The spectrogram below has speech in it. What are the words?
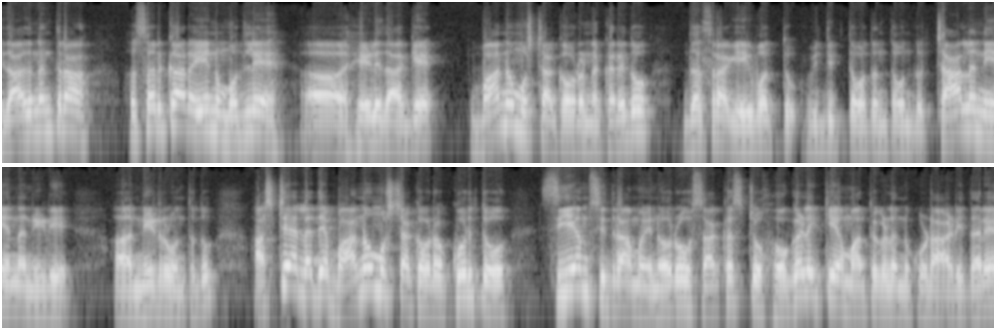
ಇದಾದ ನಂತರ ಸರ್ಕಾರ ಏನು ಮೊದಲೇ ಹೇಳಿದ ಹಾಗೆ ಬಾನು ಮುಷ್ಟಾಕ್ ಅವರನ್ನು ಕರೆದು ದಸರಾಗೆ ಇವತ್ತು ವಿದ್ಯುಕ್ತವಾದಂಥ ಒಂದು ಚಾಲನೆಯನ್ನು ನೀಡಿ ನೀಡಿರುವಂಥದ್ದು. ಅಷ್ಟೇ ಅಲ್ಲದೆ ಬಾನು ಮುಷ್ತಾಕ್ ಅವರ ಕುರಿತು ಸಿ ಎಂ ಸಿದ್ದರಾಮಯ್ಯನವರು ಸಾಕಷ್ಟು ಹೊಗಳಿಕೆಯ ಮಾತುಗಳನ್ನು ಕೂಡ ಆಡಿದ್ದಾರೆ.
